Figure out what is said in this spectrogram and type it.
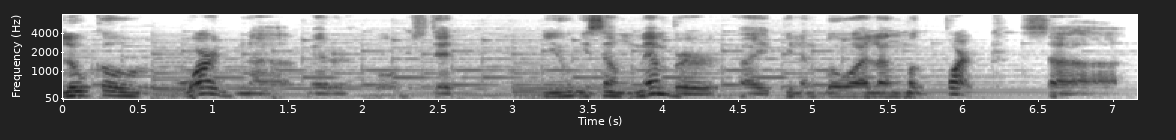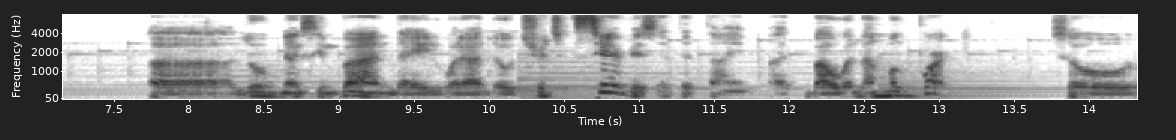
local ward na meron ko is that yung isang member ay pinagbawalang mag-park sa uh, loob ng simbahan dahil wala daw church service at the time at bawal ang mag-park. So,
